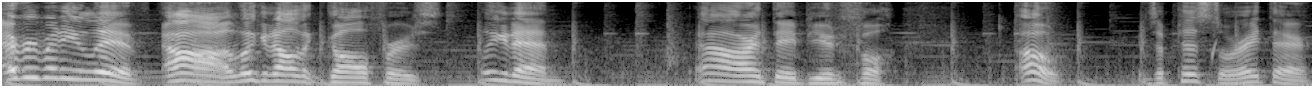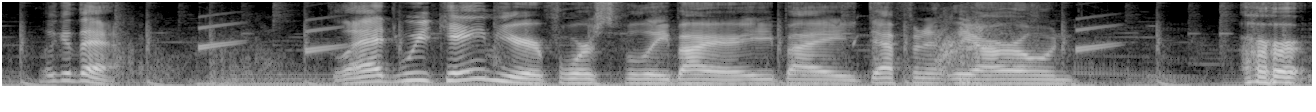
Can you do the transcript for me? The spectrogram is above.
Everybody live. Ah, oh, look at all the golfers. Look at them. Oh, aren't they beautiful? Oh, there's a pistol right there. Look at that. Glad we came here forcefully by by definitely our own our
